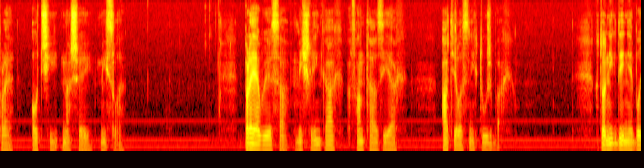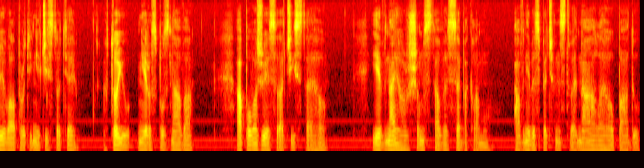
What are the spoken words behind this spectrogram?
pre oči našej mysle. Prejavuje sa v myšlienkach, fantáziách, a telesných túžbách. Kto nikdy nebojoval proti nečistote, kto ju nerozpoznáva a považuje sa za čistého, je v najhoršom stave seba klamu a v nebezpečenstve náhleho pádu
